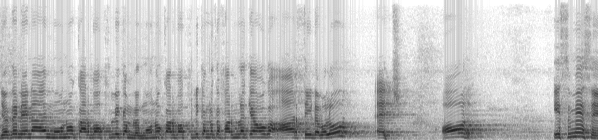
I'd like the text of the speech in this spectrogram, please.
जैसे लेना है मोनोकार्बोक्सिलिक अम्ल। मोनोकार्बोक्सिलिक अम्ल का फार्मूला क्या होगा? R C double O H. और इसमें से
